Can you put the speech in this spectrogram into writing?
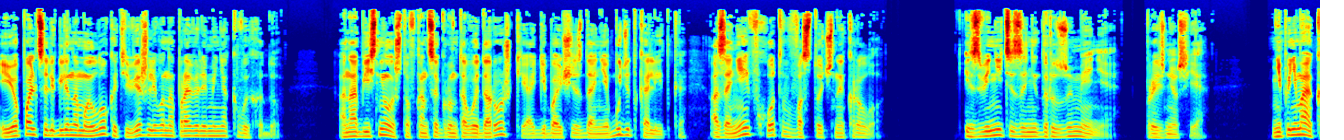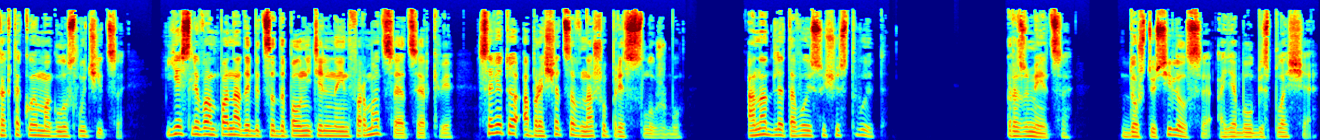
Ее пальцы легли на мой локоть и вежливо направили меня к выходу. Она объяснила, что в конце грунтовой дорожки, огибающей здание, будет калитка, а за ней вход в восточное крыло. «Извините за недоразумение», — произнес я. «Не понимаю, как такое могло случиться. Если вам понадобится дополнительная информация о церкви, советую обращаться в нашу пресс-службу. Она для того и существует. Разумеется. Дождь усилился, а я был без плаща.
